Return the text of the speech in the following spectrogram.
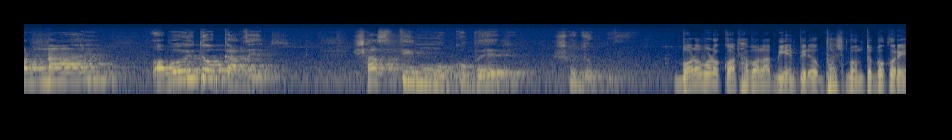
অন্যায় অবৈধ কাজের শাস্তি মৌকুবের সুযোগ নেই। বড় বড় কথা বলা বিএনপির অভ্যাস মন্তব্য করে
